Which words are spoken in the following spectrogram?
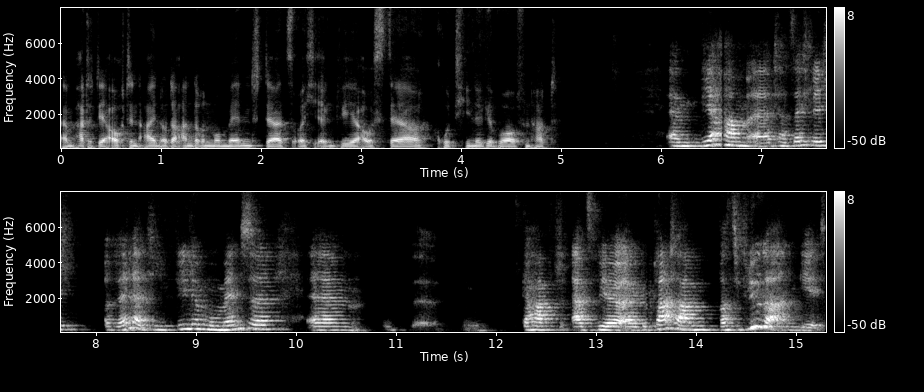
ähm, hattet ihr auch den einen oder anderen Moment, der jetzt euch irgendwie aus der Routine geworfen hat? Ähm, wir haben äh, tatsächlich relativ viele Momente ähm, äh, gehabt, als wir äh, geplant haben, was die Flüge angeht,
